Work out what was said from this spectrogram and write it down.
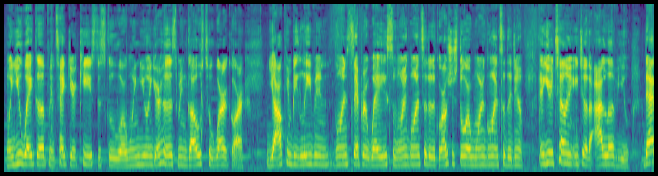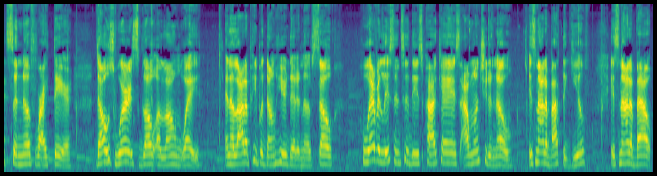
When you wake up and take your kids to school, or when you and your husband goes to work, or Y'all can be leaving, going separate ways. One going to the grocery store, one going to the gym. And you're telling each other, I love you. That's enough right there. Those words go a long way. And a lot of people don't hear that enough. So, whoever listened to this podcast, I want you to know it's not about the gift, it's not about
